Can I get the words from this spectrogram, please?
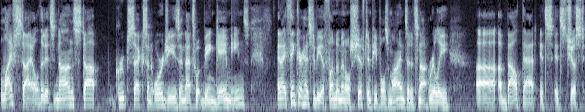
lifestyle that it's nonstop group sex and orgies and that's what being gay means. And i think there has to be a fundamental shift in people's minds that it's not really uh, about that. It's it's just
